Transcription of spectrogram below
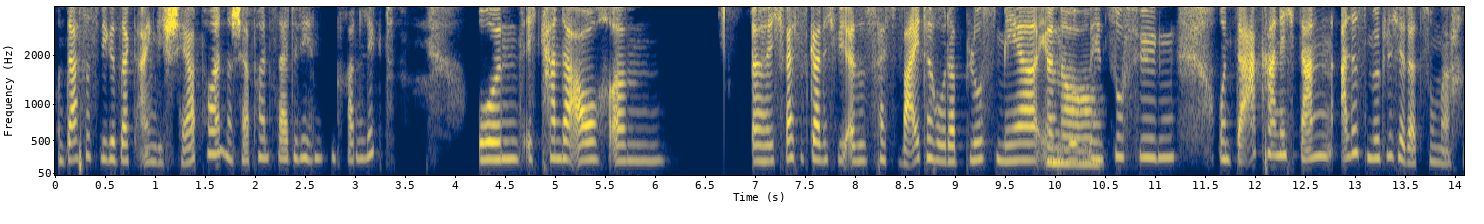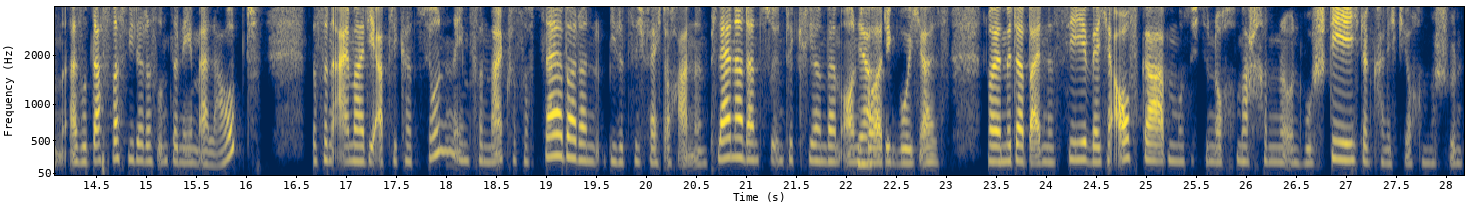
Und das ist, wie gesagt, eigentlich SharePoint, eine SharePoint-Seite, die hinten dran liegt. Und ich kann da auch ähm, äh, ich weiß jetzt gar nicht wie, also das heißt weitere oder plus mehr genau. so hinzufügen. Und da kann ich dann alles Mögliche dazu machen. Also das, was wieder das Unternehmen erlaubt. Das sind einmal die Applikationen eben von Microsoft selber. Dann bietet sich vielleicht auch an, einen Planner dann zu integrieren beim Onboarding, ja. wo ich als neue Mitarbeiter sehe, welche Aufgaben muss ich denn noch machen und wo stehe ich. Dann kann ich die auch immer schön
